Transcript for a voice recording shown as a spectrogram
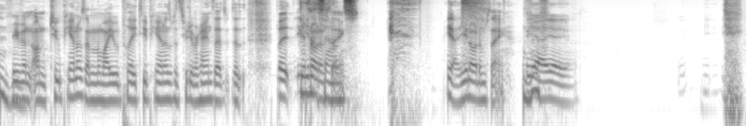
or even on two pianos. I don't know why you would play two pianos with two different hands. That's, that, but you know Different what I'm saying. Yeah, you know what I'm saying. yeah, yeah, yeah.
